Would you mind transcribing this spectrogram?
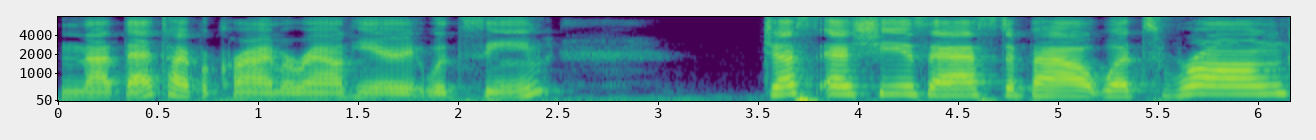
not that type of crime around here, it would seem. Just as she is asked about what's wrong,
